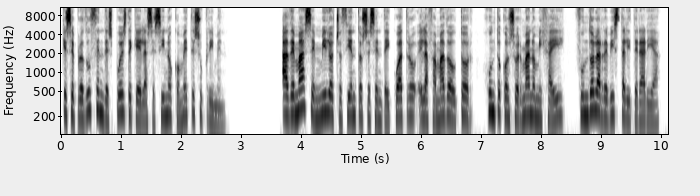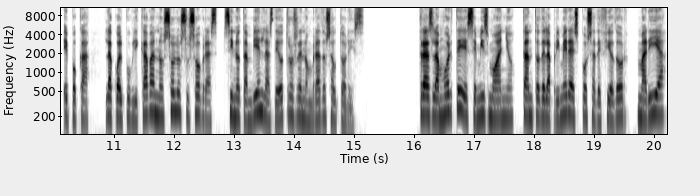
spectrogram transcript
que se producen después de que el asesino comete su crimen. Además, en 1864, el afamado autor, junto con su hermano Mijail, fundó la revista literaria, Época, la cual publicaba no solo sus obras, sino también las de otros renombrados autores. Tras la muerte ese mismo año, tanto de la primera esposa de Fiodor, María,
